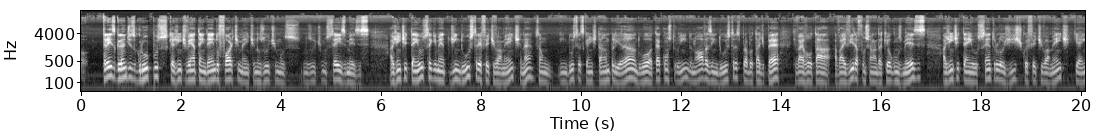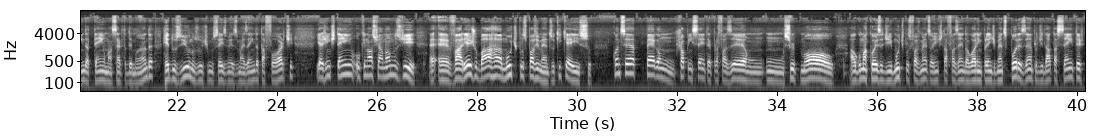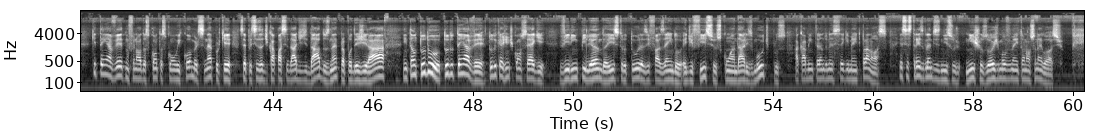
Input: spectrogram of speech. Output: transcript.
três grandes grupos que a gente vem atendendo fortemente nos últimos, nos últimos seis meses. A gente tem o segmento de indústria, efetivamente, né? São indústrias que a gente está ampliando ou até construindo novas indústrias para botar de pé, que vai voltar, vai vir a funcionar daqui a alguns meses. A gente tem o centro logístico, efetivamente, que ainda tem uma certa demanda, reduziu nos últimos seis meses, mas ainda está forte e a gente tem o que nós chamamos de é, é, varejo barra múltiplos pavimentos. O que, que é isso? Quando você pega um shopping center para fazer um, um strip mall, alguma coisa de múltiplos pavimentos. A gente está fazendo agora empreendimentos, por exemplo, de data center, que tem a ver, no final das contas, com o e-commerce, né? Porque você precisa de capacidade de dados, né? Para poder girar. Então, tudo, tudo tem a ver. Tudo que a gente consegue vir empilhando aí estruturas e fazendo edifícios com andares múltiplos, acaba entrando nesse segmento para nós. Esses três grandes nichos, nichos hoje movimentam o nosso negócio.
